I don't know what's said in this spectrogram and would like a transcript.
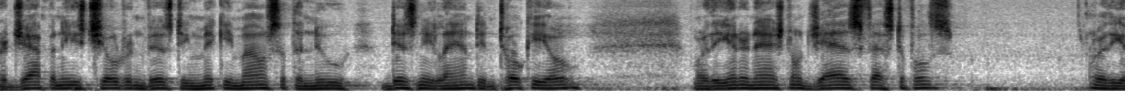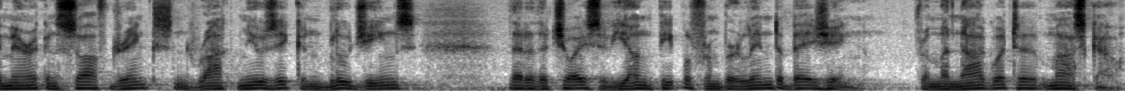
or Japanese children visiting Mickey Mouse at the new Disneyland in Tokyo, or the international jazz festivals, or the American soft drinks and rock music and blue jeans that are the choice of young people from Berlin to Beijing, from Managua to Moscow.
